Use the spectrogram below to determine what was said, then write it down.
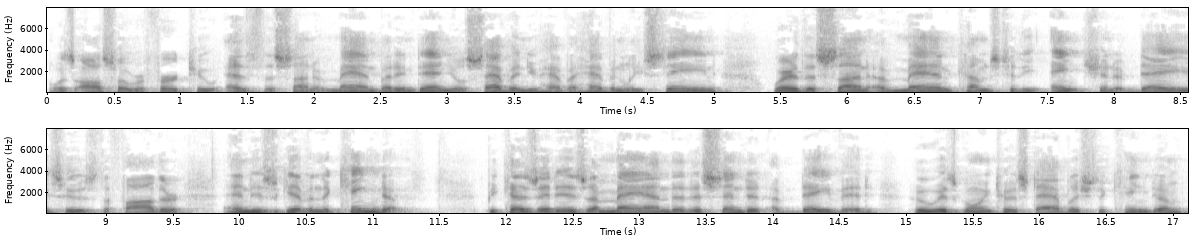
was also referred to as the son of man, but in Daniel 7, you have a heavenly scene where the Son of Man comes to the Ancient of Days, who's the Father, and is given the kingdom because it is a man, the descendant of David, who is going to establish the kingdom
